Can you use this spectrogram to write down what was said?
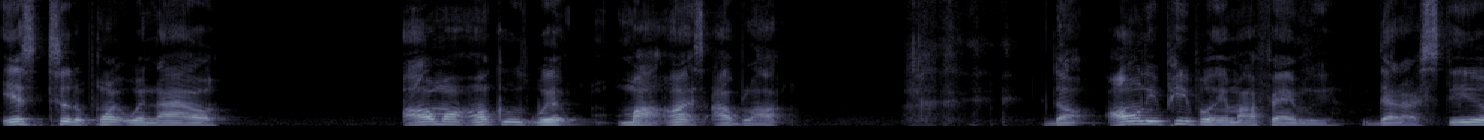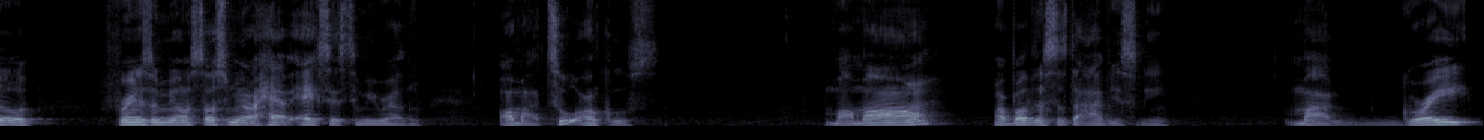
it's to the point where now all my uncles with my aunts I blocked. the only people in my family that are still friends with me on social media or have access to me rather are my two uncles, my mom, my brother and sister, obviously, my great,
